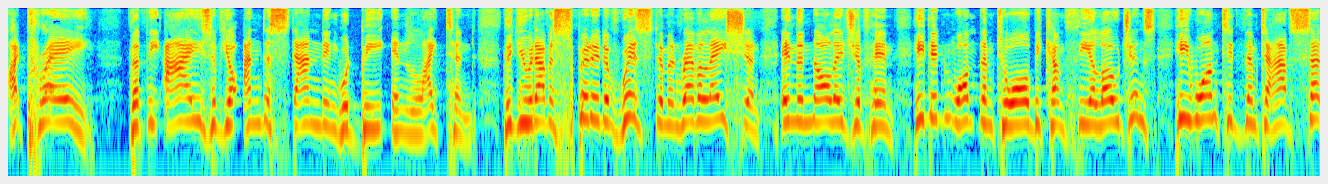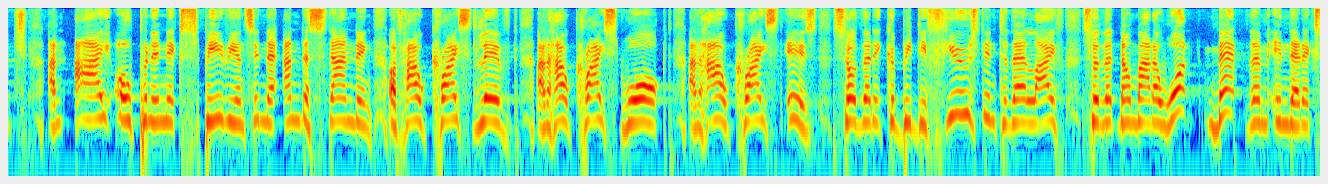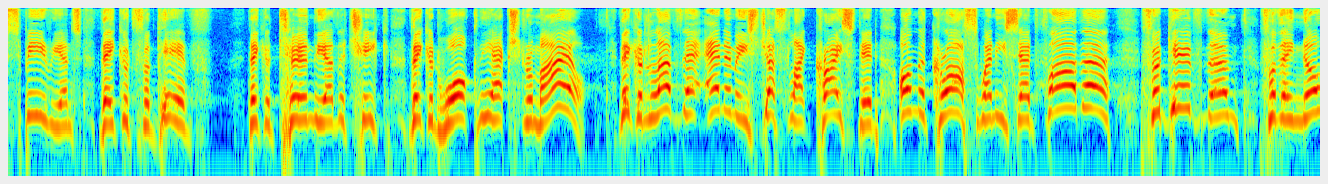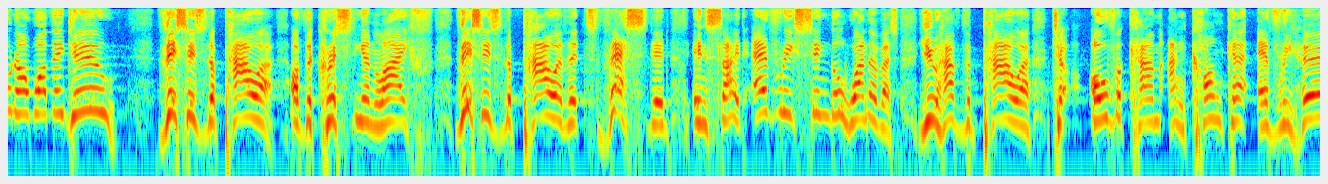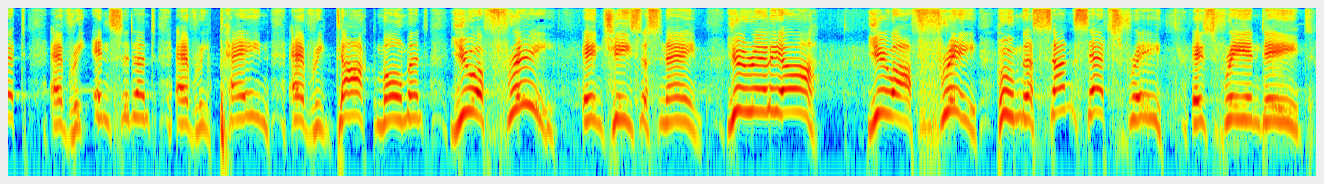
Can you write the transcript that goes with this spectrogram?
I pray that the eyes of your understanding would be enlightened, that you would have a spirit of wisdom and revelation in the knowledge of Him. He didn't want them to all become theologians, He wanted them to have such an eye opening experience in their understanding of how Christ lived and how Christ walked and how Christ is, so that it could be diffused into their life, so that no matter what met them in their experience, they could forgive they could turn the other cheek. They could walk the extra mile. They could love their enemies just like Christ did on the cross when he said, Father, forgive them, for they know not what they do. This is the power of the Christian life. This is the power that's vested inside every single one of us. You have the power to overcome and conquer every hurt, every incident, every pain, every dark moment. You are free in Jesus' name. You really are. You are free. Whom the Son sets free is free indeed.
